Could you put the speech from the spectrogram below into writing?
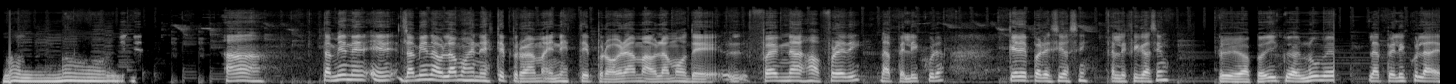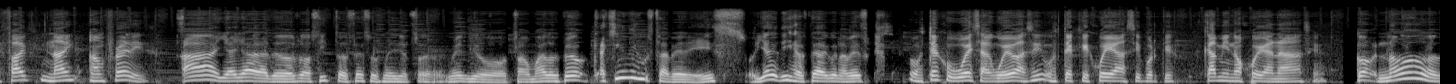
No, no. Ah, también, en- en- también hablamos en este programa, en este programa hablamos de Five Nights at Freddy, la película. ¿Qué le pareció así? ¿Calificación? Eh, la película número. La película de Five Nights at Freddy. Ah, ya, ya, la de los ositos, esos medio, medio traumados. Pero ¿a quién le gusta ver eso? Ya le dije a usted alguna vez. ¿Usted jugó esa hueva así? ¿Usted que juega así? Porque Cami no juega nada así. No,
